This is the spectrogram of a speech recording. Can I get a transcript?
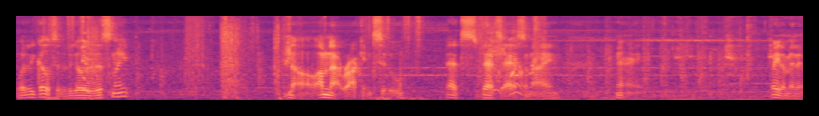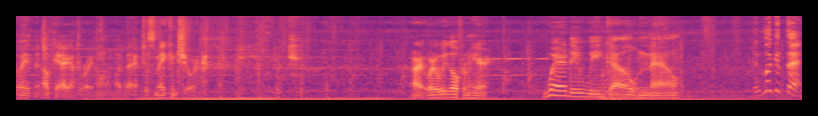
What did it go to? Did it go to this snipe? No, I'm not rocking two. That's that's asinine. Alright. Wait a minute, wait. Okay, I got the right one on my back. Just making sure. Alright, where do we go from here? Where do we go now? And look at that!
